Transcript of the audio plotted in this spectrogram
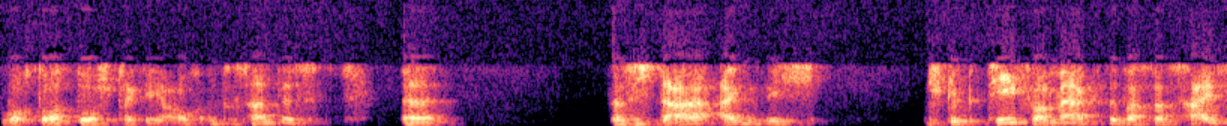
Wort dort Durststrecke ja auch interessant ist, äh, dass ich da eigentlich ein Stück tiefer merkte, was das heißt.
